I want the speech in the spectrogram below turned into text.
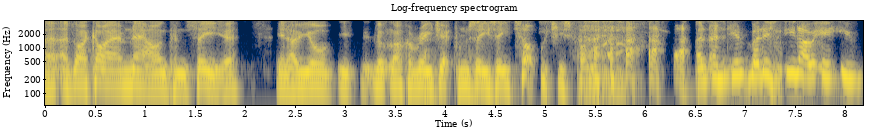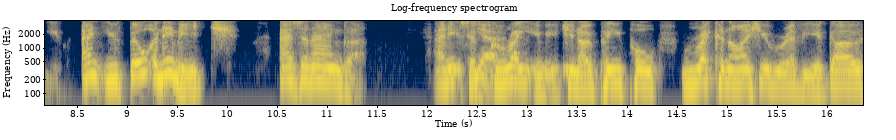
Uh, and like I am now and can see you, you know, you're, you look like a reject from ZZ Top, which is fine. and and but it's you know, it, you, you, and you've built an image as an angler, and it's a yeah. great image. You know, people recognise you wherever you go.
